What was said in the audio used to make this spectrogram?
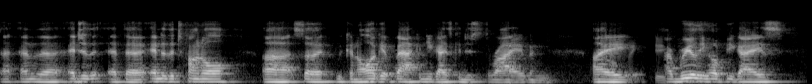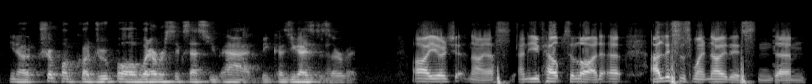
at on the edge of the at the end of the tunnel, uh, so that we can all get back, and you guys can just thrive. And I you. I really hope you guys, you know, triple, quadruple, whatever success you've had, because you guys deserve it. Oh, you're a, no, that's, and you've helped a lot. Uh, our listeners won't know this, and um,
